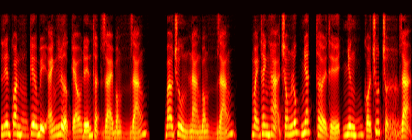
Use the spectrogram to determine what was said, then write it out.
liên quan kia bị ánh lửa kéo đến thật dài bóng dáng, bao trùm nàng bóng dáng, mạnh thanh hạ trong lúc nhất thời thế nhưng có chút trộn dạ,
